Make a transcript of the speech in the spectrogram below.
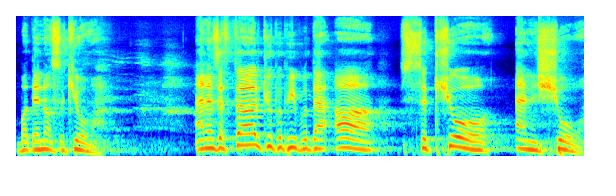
but they're not secure. And there's a third group of people that are secure and sure.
